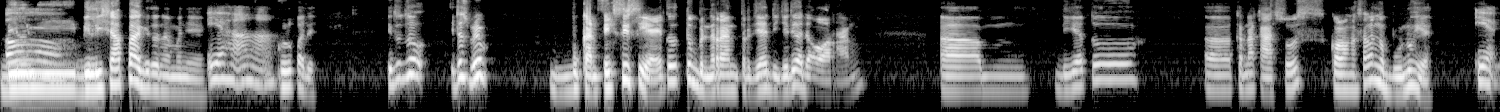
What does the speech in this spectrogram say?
Billy oh. Billy siapa gitu namanya ya? iya gue lupa deh itu tuh itu sebenarnya bukan fiksi sih ya itu tuh beneran terjadi jadi ada orang um, dia tuh uh, kena kasus kalau nggak salah ngebunuh ya? Iya.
